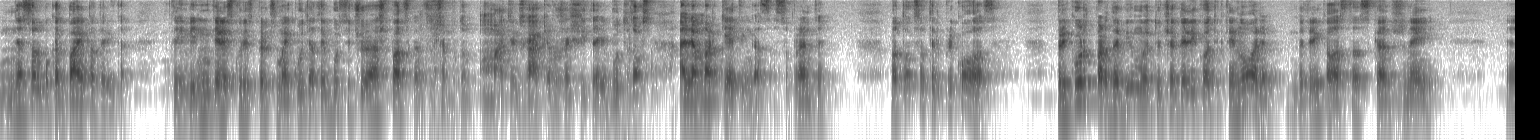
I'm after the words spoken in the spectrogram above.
Nesvarbu, kad bai padaryta. Tai vienintelis, kuris pirks maikutę, tai būsiu čia aš pats, kad čia būtų Matrix hacker užrašyta, būtų toks ale marketingas, supranti. Va toks va ir prikolas prikurt pardavimui tu čia gali ko tik tai nori, bet reikalas tas, kad, žinai, e,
